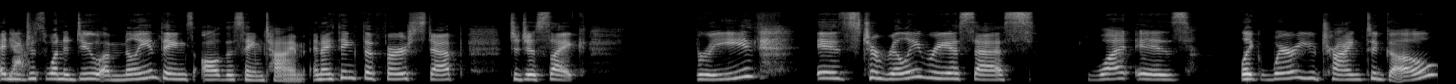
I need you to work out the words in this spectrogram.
and yeah. you just want to do a million things all at the same time and i think the first step to just like breathe is to really reassess what is like where are you trying to go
